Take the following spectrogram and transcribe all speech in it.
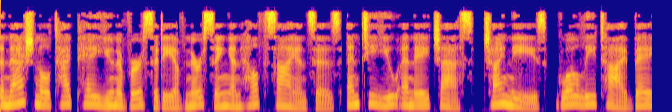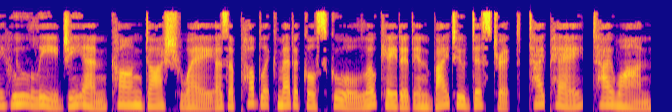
The National Taipei University of Nursing and Health Sciences NTUNHS, Chinese, Guo Li Hu Li Jian Kong Da Shui is a public medical school located in Beitou District, Taipei, Taiwan.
